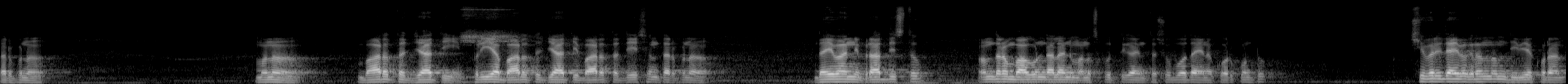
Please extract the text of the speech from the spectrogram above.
తరపున మన భారత జాతి ప్రియ భారత జాతి భారతదేశం తరపున దైవాన్ని ప్రార్థిస్తూ అందరం బాగుండాలని మనస్ఫూర్తిగా ఇంత శుభోదయాన్ని కోరుకుంటూ చివరి దైవ గ్రంథం దివ్య ఖురాన్.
